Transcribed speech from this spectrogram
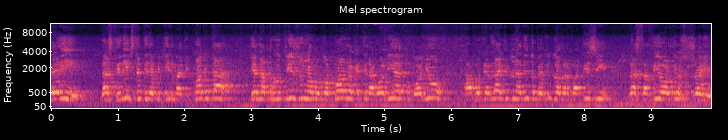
θεοί. Να στηρίξετε την επιχειρηματικότητα και να πλουτίζουν από τον πόνο και την αγωνία του γονιού από την ανάγκη του να δει το παιδί του να περπατήσει, να σταθεί όρθιος στη ζωή.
